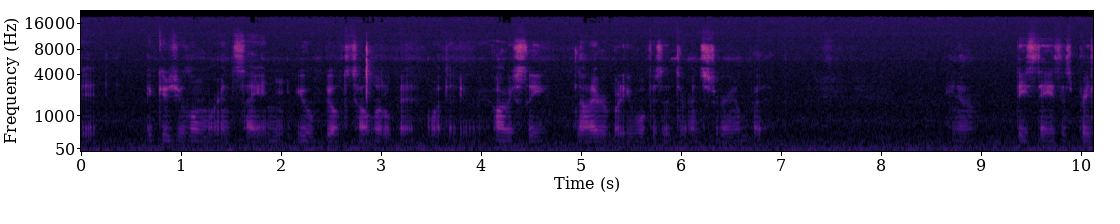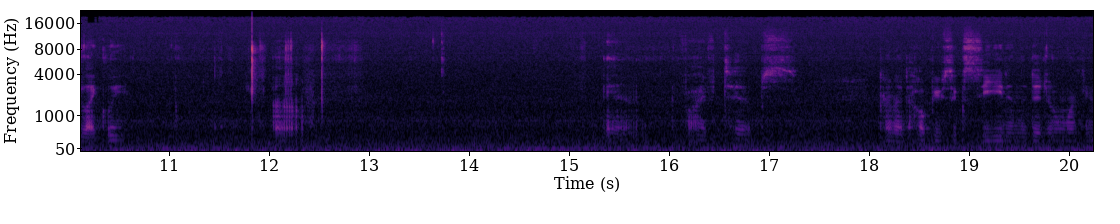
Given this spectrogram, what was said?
it, it gives you a little more insight and you'll be able to tell a little bit what they do. Obviously, not everybody will visit their Instagram, but, you know, these days it's pretty likely um, and five tips kind of to help you succeed in the digital marketing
